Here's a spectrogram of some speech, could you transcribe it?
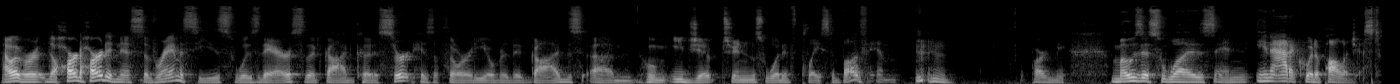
However, the hard heartedness of Ramesses was there so that God could assert his authority over the gods um, whom Egyptians would have placed above him. Pardon me. Moses was an inadequate apologist.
